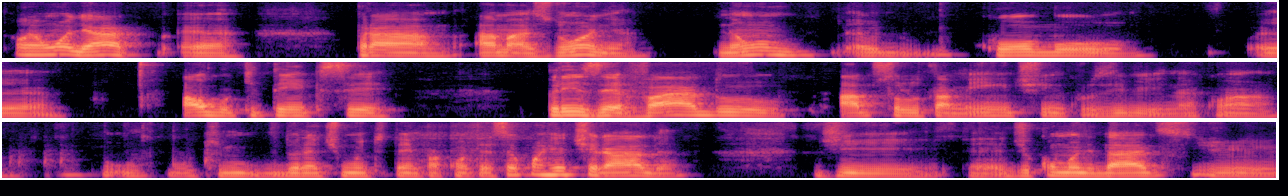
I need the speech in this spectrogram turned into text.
Então, é um olhar é, para a Amazônia, não é, como é, algo que tenha que ser preservado absolutamente, inclusive né, com a, o, o que durante muito tempo aconteceu com a retirada de, é, de comunidades, de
